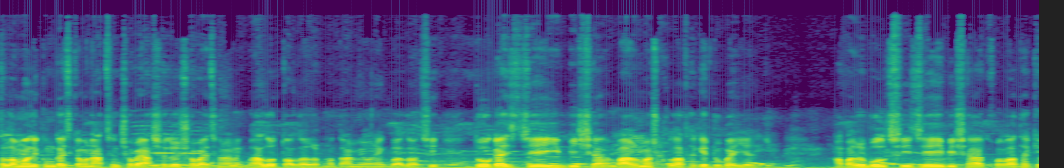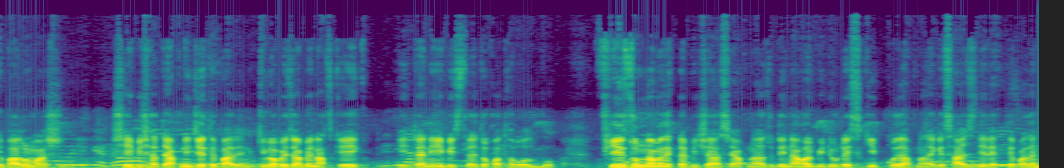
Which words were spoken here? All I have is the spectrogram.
আসসালামু আলাইকুম গাইজ কেমন আছেন সবাই? আশা করি সবাই আছেন অনেক ভালো, তো আল্লাহর রহমত আমি অনেক ভালো আছি। তো গাইজ যেই ভিসা বারো মাস খোলা থাকে দুবাইয়ের, আবারও বলছি যেই ভিসা খোলা থাকে বারো মাস, সেই ভিসাতে আপনি যেতে পারেন। কীভাবে যাবেন? আজকে এইটা নিয়ে বিস্তারিত কথা বলব। ফ্রি জোন নামের একটা বিষয় আছে। আপনারা যদি না হয় ভিডিওটা স্কিপ করে আপনারা আগে সার্চ দিয়ে দেখতে পারেন,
